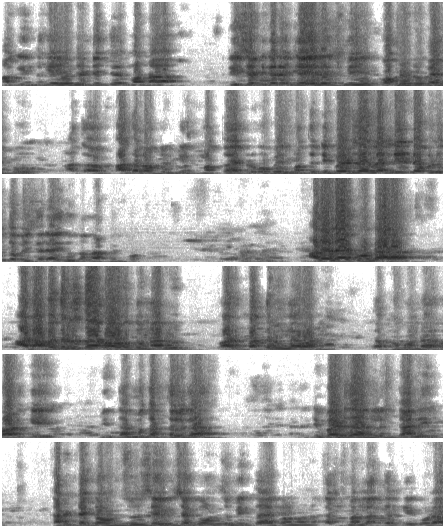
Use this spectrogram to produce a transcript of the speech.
మాకు ఎందుకు ఏంటంటే మొన్న రీసెంట్ గానే జయలక్ష్మి కోఆపరేటివ్ బ్యాంకు అత- పాతలోకి మొత్తం ఎక్కడికో పోయింది. మొత్తం డిపాజిట్ దారులు అన్ని డబ్బులు తొమ్మిసారు ఐదు వందల నలభై కోట్లు. అలా లేకుండా వాళ్ళు అభద్రతా బాగుతున్నారు వాళ్ళు భద్రంగా వాళ్ళు తప్పకుండా వాళ్ళకి మీ ధర్మకర్తలుగా డిపాజిట్ దారులకు కానీ కరెంట్ అకౌంట్స్ సేవింగ్స్ అకౌంట్స్ మిగతా అకౌంట్ ఉన్న కస్టమర్లందరికీ కూడా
